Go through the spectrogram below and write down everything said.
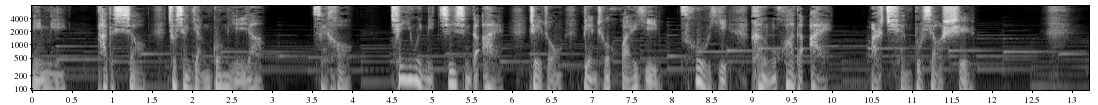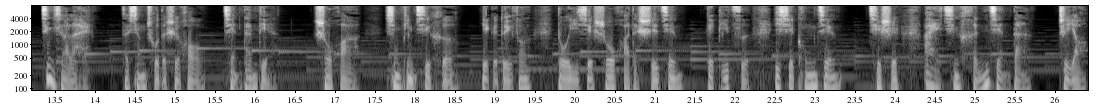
明明他的笑就像阳光一样，最后，却因为你畸形的爱，这种变成怀疑、醋意、狠话的爱。而全部消失。静下来，在相处的时候简单点，说话心平气和，也给对方多一些说话的时间，给彼此一些空间。其实爱情很简单，只要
